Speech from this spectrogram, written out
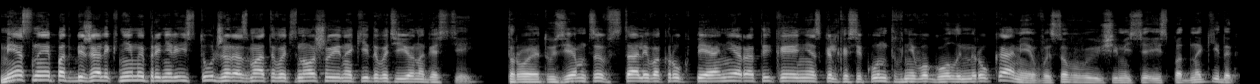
Местные подбежали к ним и принялись тут же разматывать ношу и накидывать ее на гостей. Трое туземцев встали вокруг пионера, тыкая несколько секунд в него голыми руками, высовывающимися из-под накидок,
